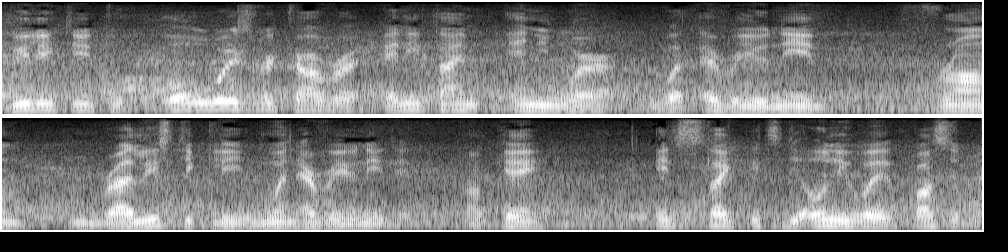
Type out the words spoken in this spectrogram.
ability to always recover anytime anywhere whatever you need from realistically whenever you need it okay? It's like it's the only way possible.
